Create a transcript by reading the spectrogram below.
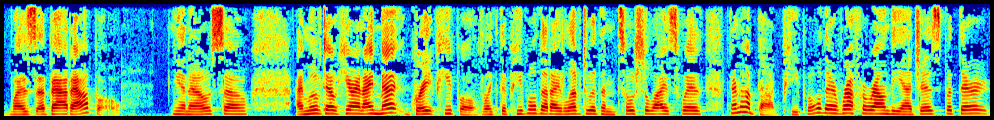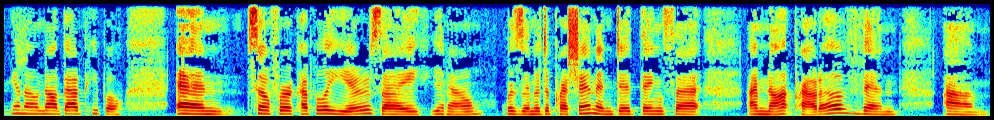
was a bad apple. You know, so I moved out here and I met great people. Like the people that I lived with and socialized with, they're not bad people. They're rough around the edges, but they're, you know, not bad people. And so for a couple of years, I, you know, was in a depression and did things that I'm not proud of. And um,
